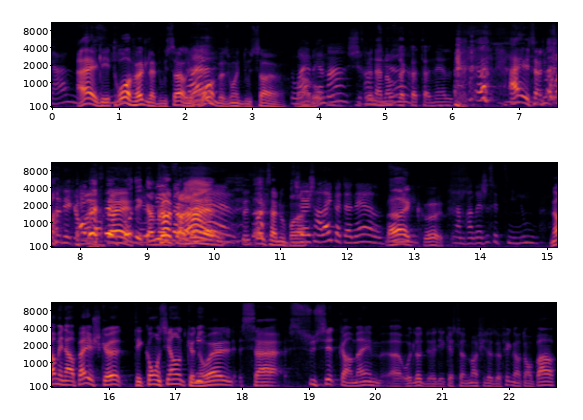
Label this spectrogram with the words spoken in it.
calme. Hey, aussi. les trois veulent de la douceur. Les trois ont besoin de douceur. Ouais, Bravo. vraiment, je Je suis une annonce là. de Cotonnelle. Hey, ça nous prend des Il faut commentaires. des Eh oui, commentaires. Cotonnelle. C'est ça que ça nous prend. J'ai un chandail cotonnelle. Ah, écoute. Ça me prendrait juste le petit minou. Non, mais n'empêche que tu es consciente que Oui. Noël, ça suscite quand même, euh, au-delà de- des questionnements philosophiques dont on parle,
